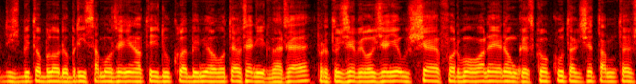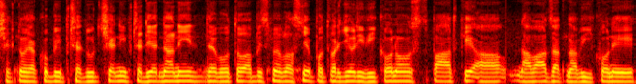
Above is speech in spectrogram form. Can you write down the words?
když by to bylo dobrý, samozřejmě na ty Dukle by měl otevřený dveře, protože vyloženě už je formované jenom ke skoku, takže tam to je všechno jakoby předurčený, předjednaný, jde o to, aby jsme vlastně potvrdili výkonnost zpátky a navázat na výkony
